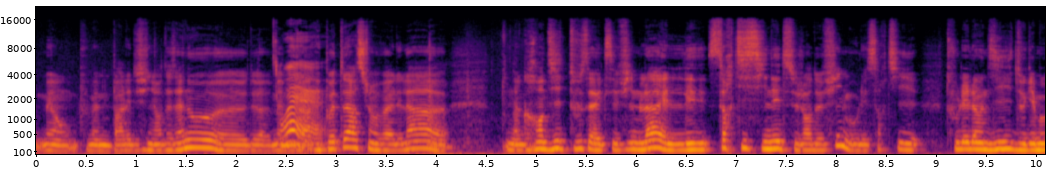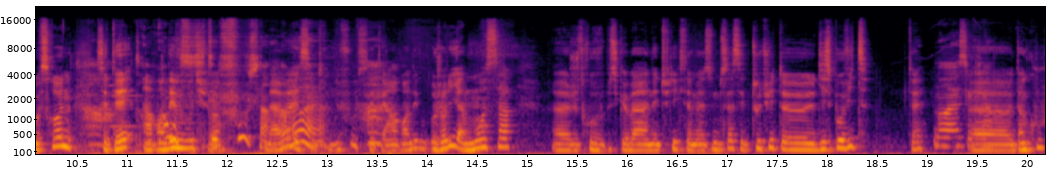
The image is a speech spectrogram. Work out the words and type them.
Mais on peut même parler du Seigneur des Anneaux, euh, de, même Ouais. de Harry Potter, si on veut aller là. euh, on a grandi tous avec ces films-là, et les sorties ciné de ce genre de films, ou les sorties tous les lundis de Game of Thrones, c'était Trop un rendez-vous, tu C'était vois. fou ça. Bah Ah ouais, c'est un truc de fou, c'était un rendez-vous. Aujourd'hui, il y a moins ça, euh, je trouve, parce que bah, Netflix, Amazon, tout ça, c'est tout de suite euh, dispo vite, Ouais, c'est clair. euh, d'un coup.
